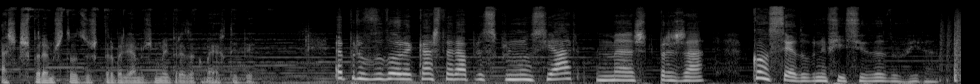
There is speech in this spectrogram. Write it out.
acho que esperamos todos os que trabalhamos numa empresa como a RTP. A provedora cá estará para se pronunciar, mas para já concede o benefício da dúvida.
